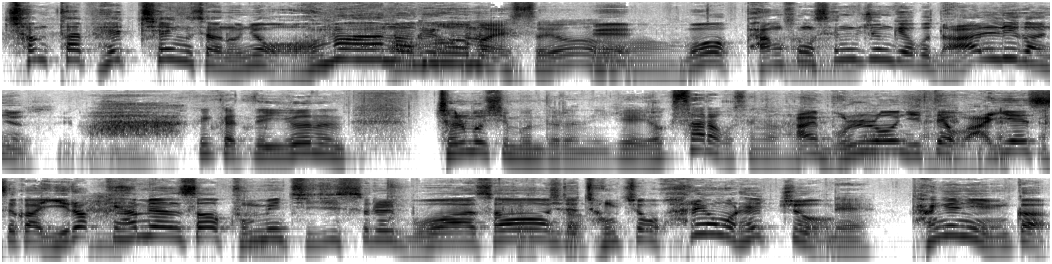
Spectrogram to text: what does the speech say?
첨탑 해체 행사는요 어마어마하게 어마어마했어요. 네. 뭐 방송 어. 생중계하고 난리가 아니었어요. 아 그러니까 이거는 젊으신 분들은 이게 역사라고 생각하죠. 아니 물론 이때 네. YS가 이렇게 하면서 국민 지지수를 모아서 그렇죠. 이제 정치적으로 활용을 했죠. 네. 당연히 그러니까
